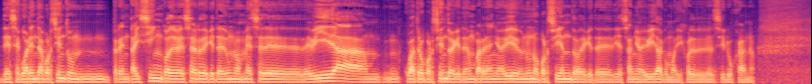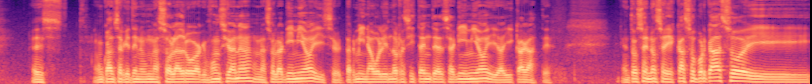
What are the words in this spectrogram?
de ese 40%, un 35% debe ser de que te dé unos meses de, de vida, un 4% de que te dé un par de años de vida y un 1% de que te dé 10 años de vida, como dijo el, el cirujano. Es un cáncer que tiene una sola droga que funciona, una sola quimio, y se termina volviendo resistente a esa quimio y ahí cagaste. Entonces, no sé, es caso por caso y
